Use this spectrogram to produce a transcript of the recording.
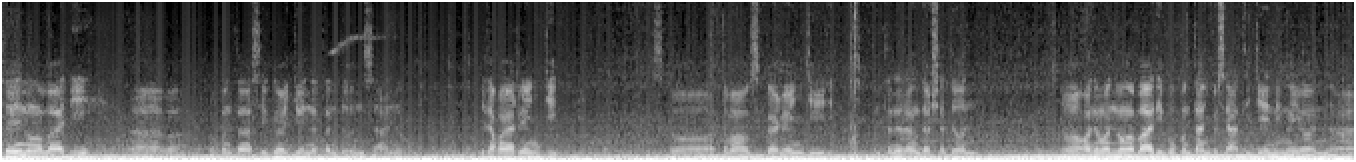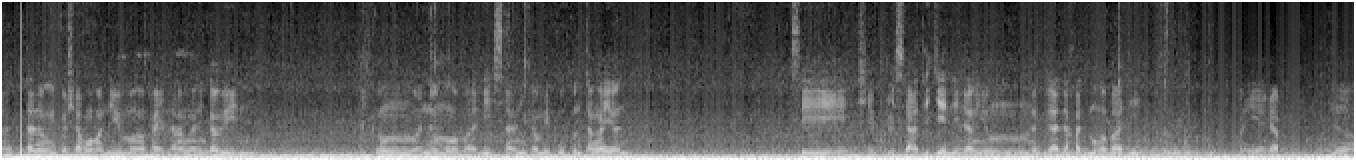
So yun mga buddy, ah, papunta na si Kuya Jonathan doon sa ano, sila Kuya Renji. So tumawag si Kuya Renji, punta na lang daw siya doon. So ako naman mga buddy, pupuntahan ko si Ate Jenny ngayon. at tanungin ko siya kung ano yung mga kailangan gawin. At kung ano mga buddy, saan kami pupunta ngayon. Kasi syempre si Ate Jenny lang yung naglalakad mga buddy. Mahirap. Ano,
